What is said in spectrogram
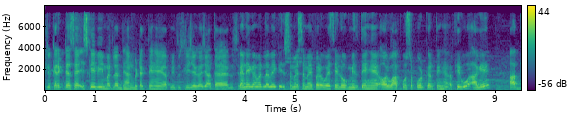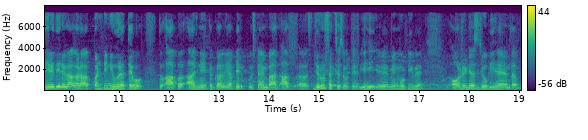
जो कैरेक्टर्स है, इसके भी मतलब ध्यान भटकते हैं, अपनी दूसरी जगह जाता है कहने का मतलब है कि समय समय पर वैसे लोग मिलते हैं और वो आपको सपोर्ट करते हैं और फिर वो आगे आप धीरे धीरे अगर आप कंटिन्यू रहते हो तो आप आज नहीं तो कल या फिर कुछ टाइम बाद आप ज़रूर सक्सेस होते हैं। यही मेन मोटिव है। ऑल रीडर्स जो भी है मतलब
